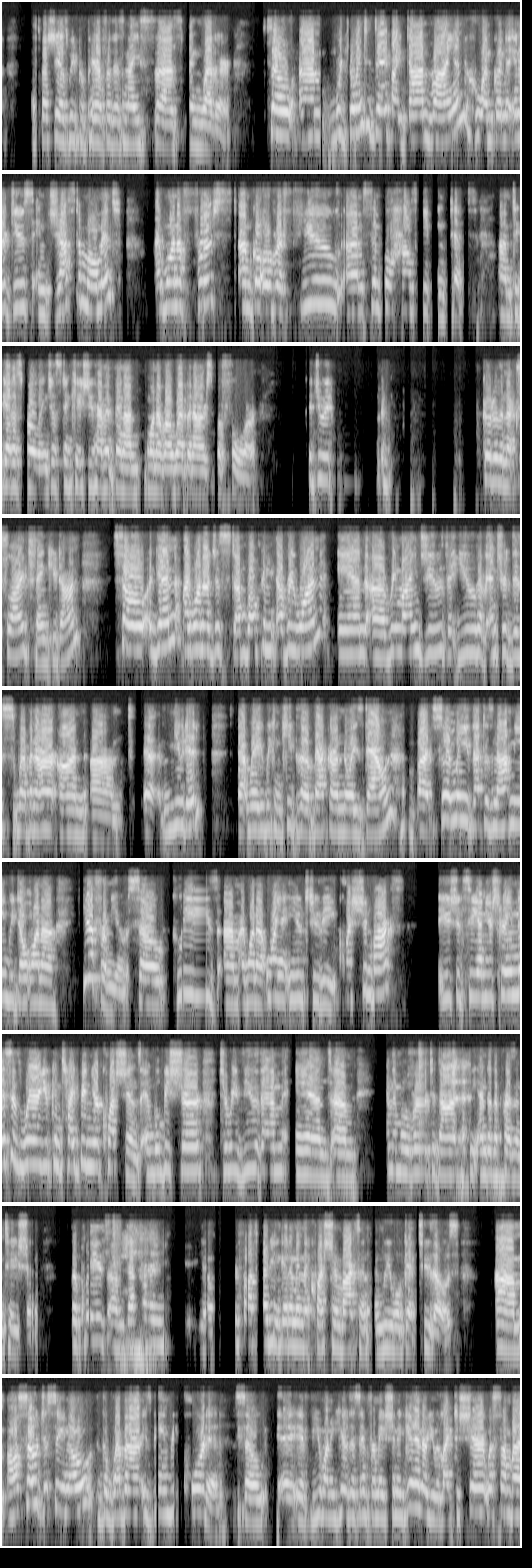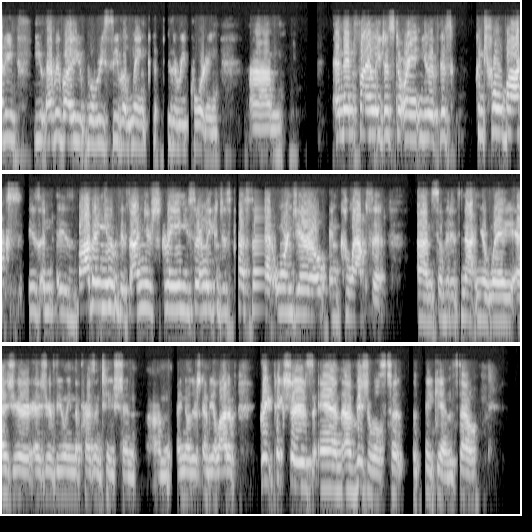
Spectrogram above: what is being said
especially as we prepare for this nice uh, spring weather. So um, we're joined today by Don Ryan, who I'm going to introduce in just a moment. I want to first um, go over a few um, simple housekeeping tips um, to get us rolling, just in case you haven't been on one of our webinars before. Could you uh, go to the next slide? Thank you, Don. So again, I want to just um, welcome everyone and uh, remind you that you have entered this webinar on um, uh, muted. That way we can keep the background noise down, but certainly that does not mean we don't want to hear from you. So please, um, I want to orient you to the question box that you should see on your screen. This is where you can type in your questions and we'll be sure to review them and um, hand them over to Don at the end of the presentation. So please um, definitely, you know, your thoughts ready and get them in the question box and, and we will get to those. Um, also, just so you know, the webinar is being recorded. So if you want to hear this information again or you would like to share it with somebody, you everybody will receive a link to the recording. Um, and then finally, just to orient you, if this control box is, is bothering you, if it's on your screen, you certainly can just press that orange arrow and collapse it um, so that it's not in your way as you're, as you're viewing the presentation. Um, I know there's gonna be a lot of great pictures and uh, visuals to, to, take in. So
